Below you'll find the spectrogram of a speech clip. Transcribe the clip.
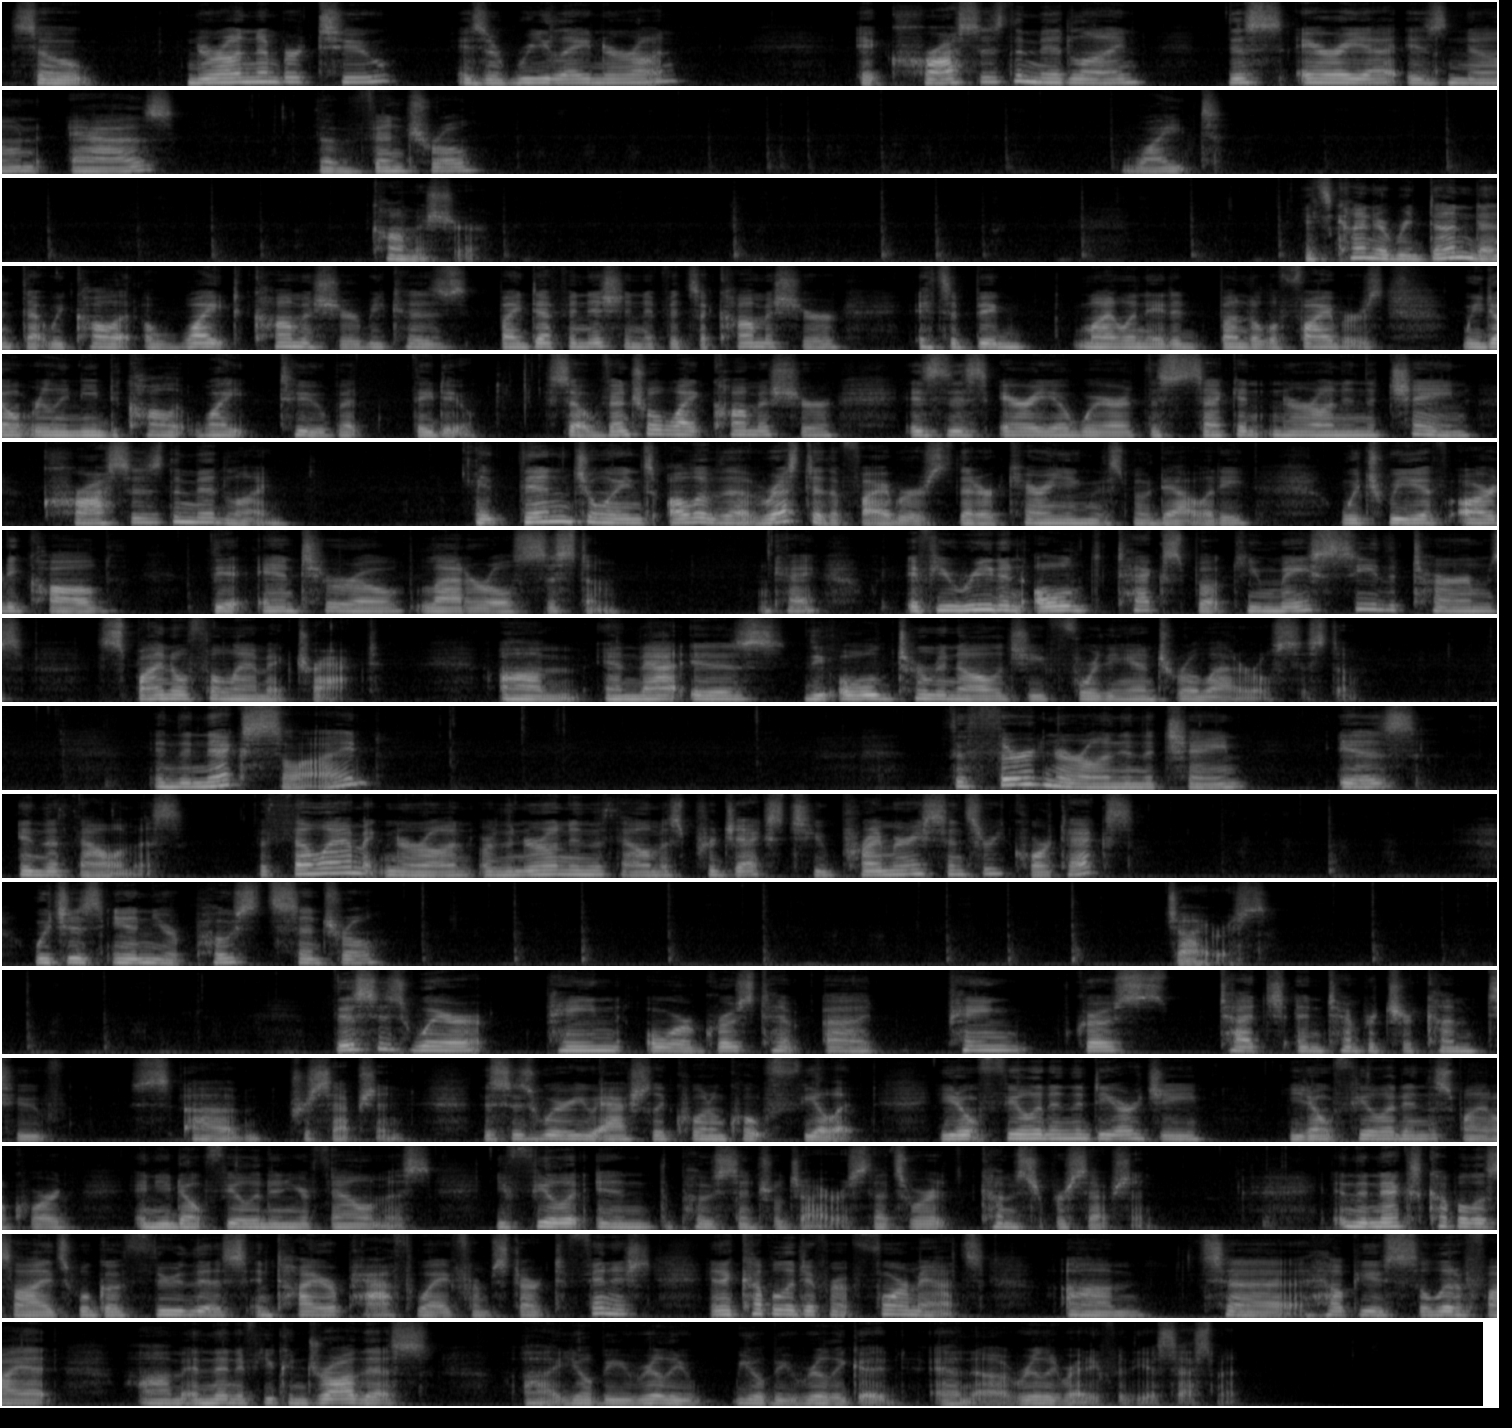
So, neuron number two is a relay neuron. It crosses the midline. This area is known as the ventral white commissure. Kind of redundant that we call it a white commissure because, by definition, if it's a commissure, it's a big myelinated bundle of fibers. We don't really need to call it white, too, but they do. So, ventral white commissure is this area where the second neuron in the chain crosses the midline. It then joins all of the rest of the fibers that are carrying this modality, which we have already called the anterolateral system. Okay, if you read an old textbook, you may see the terms spinothalamic tract. Um, and that is the old terminology for the anterolateral system. In the next slide, the third neuron in the chain is in the thalamus. The thalamic neuron, or the neuron in the thalamus, projects to primary sensory cortex, which is in your post-central gyrus. This is where pain or gross uh, pain, gross touch, and temperature come to uh, perception. This is where you actually quote unquote feel it. You don't feel it in the DRG, you don't feel it in the spinal cord, and you don't feel it in your thalamus. You feel it in the post-central gyrus. That's where it comes to perception. In the next couple of slides, we'll go through this entire pathway from start to finish in a couple of different formats um, to help you solidify it. Um, and then if you can draw this, uh, you'll be really you'll be really good and uh, really ready for the assessment.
